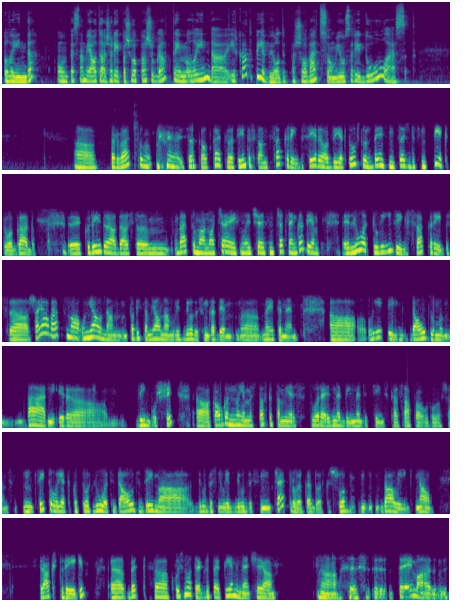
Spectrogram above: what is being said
Linda. Un pēc tam jautāšu arī par šo pašu gatim. Linda, ir kāda piebilde par šo vecumu? Jūs arī dūlēsat? Uh, Par vecumu es atkal skaitļos interesantas sakarības ieraudzīju ar 1965. gadu, e, kur izrādās um, vecumā no 40 līdz 44 gadiem ļoti līdzīgas sakarības šajā vecumā un jaunām, pavisam jaunām līdz 20 gadiem uh, meitenēm. Uh, līdzīgi daudzuma bērni ir uh, dzimuši. Kaut gan, nu, ja mēs paskatāmies, toreiz nebija medicīniskās apauglošanas. Nu, cita lieta, ka tur ļoti daudz dzimā 20 līdz 24 gados, kas šobrīd galīgi nav raksturīgi. Bet, ko es noteikti gribēju pieminēt šajā tēmā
